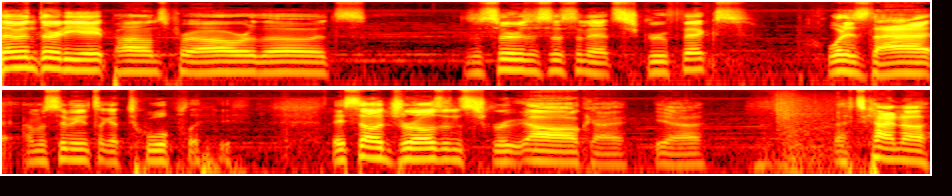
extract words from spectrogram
Seven thirty-eight pounds per hour, though. It's, a service assistant at Screwfix. What is that? I'm assuming it's like a tool place. They sell drills and screw. Oh, okay, yeah. That's kind of,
